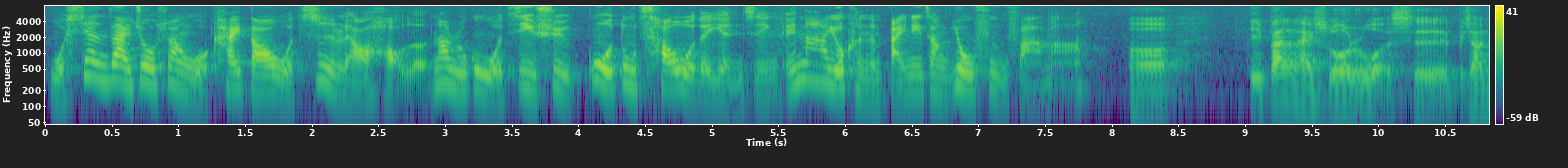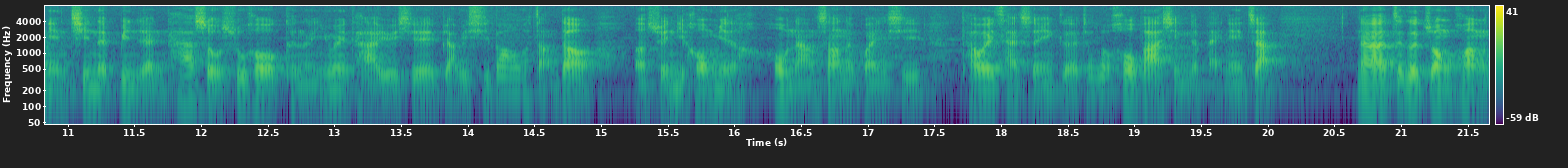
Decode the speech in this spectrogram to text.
我现在就算我开刀，我治疗好了，那如果我继续过度操我的眼睛，哎，那有可能白内障又复发吗？呃，一般来说，如果是比较年轻的病人，他手术后可能因为他有一些表皮细胞长到呃水里后面后囊上的关系，它会产生一个叫做后发性的白内障。那这个状况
